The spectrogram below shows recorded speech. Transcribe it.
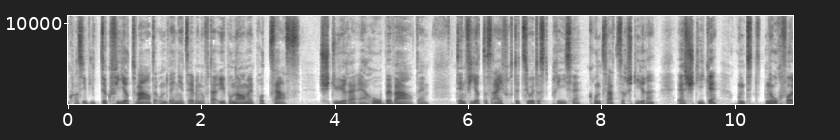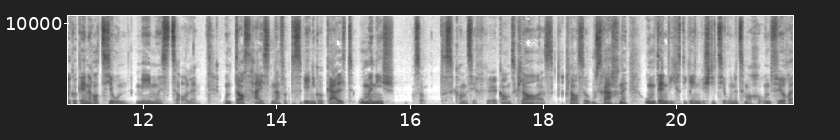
quasi weitergeführt werden. Und wenn jetzt eben auf den Übernahmeprozess Steuern erhoben werden, dann führt das einfach dazu, dass die Preise grundsätzlich steigen, äh, steigen und die Nachfolgergeneration mehr muss zahlen. Und das heißt einfach, dass weniger Geld um ist. Also das kann man sich äh, ganz klar, klar so ausrechnen, um dann wichtige Investitionen zu machen. Und für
